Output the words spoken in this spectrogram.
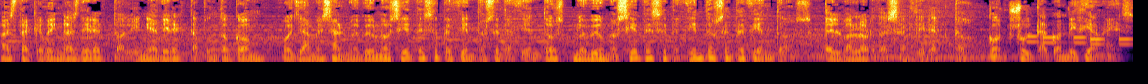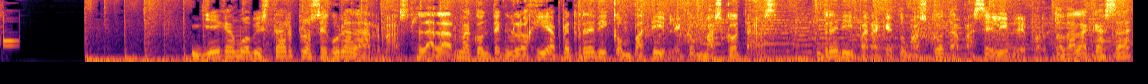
hasta que vengas directo a lineadirecta.com o llames al 917-700-700, 917-700-700. El valor de ser directo. Consulta condiciones. Llega Movistar Prosegur Alarmas, la alarma con tecnología Pet Ready compatible con mascotas. Ready para que tu mascota pase libre por toda la casa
